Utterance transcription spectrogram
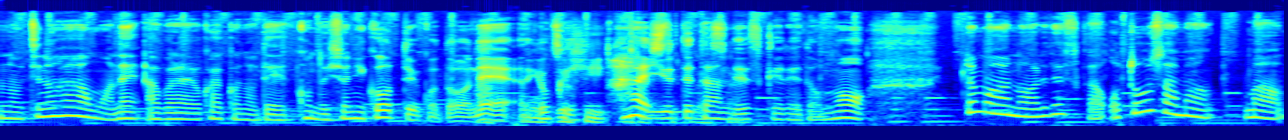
あのうちの母もね油絵を描くので今度一緒に行こうということをねよくはい。言ってたんですけれども。でもあのあれですか？お父様ま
